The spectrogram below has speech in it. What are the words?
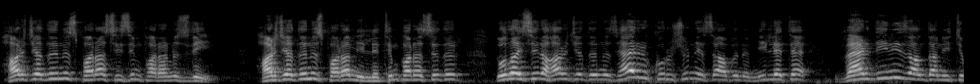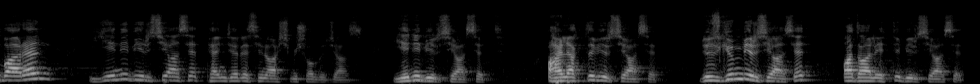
Harcadığınız para sizin paranız değil. Harcadığınız para milletin parasıdır. Dolayısıyla harcadığınız her kuruşun hesabını millete verdiğiniz andan itibaren yeni bir siyaset penceresini açmış olacağız. Yeni bir siyaset, ahlaklı bir siyaset, düzgün bir siyaset, adaletli bir siyaset.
